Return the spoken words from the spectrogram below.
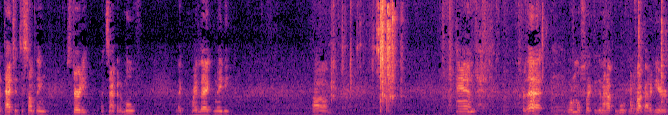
attach it to something sturdy that's not going to move, like my leg maybe. Um, and for that, we're most likely going to have to move the truck out of here,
